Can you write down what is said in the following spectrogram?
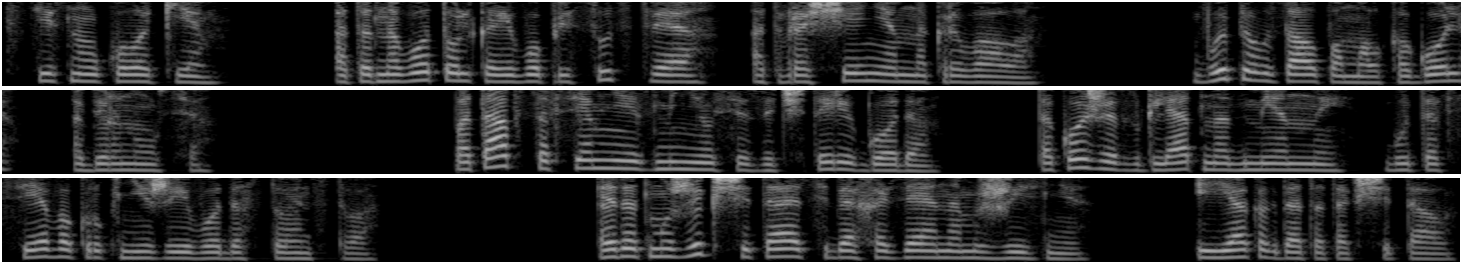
Стиснул кулаки. От одного только его присутствия отвращением накрывало. Выпил залпом алкоголь, обернулся. Потап совсем не изменился за четыре года. Такой же взгляд надменный, будто все вокруг ниже его достоинства. Этот мужик считает себя хозяином жизни. И я когда-то так считал.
